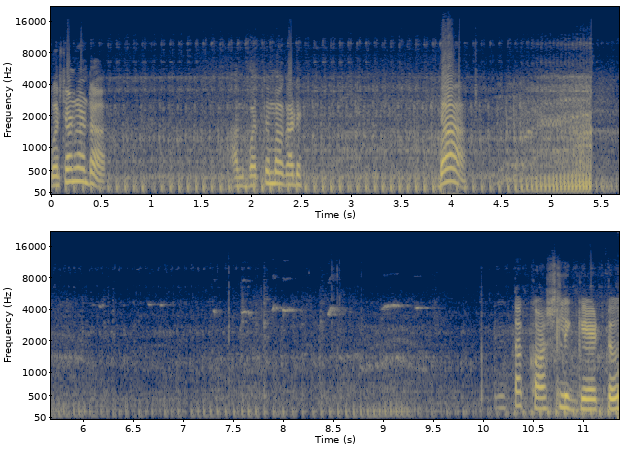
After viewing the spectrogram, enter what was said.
ಬಸ್ ಸ್ಟ್ಯಾಂಡ್ ಗಂಟ ಅಲ್ಲಿ ಬತ್ತಮ್ಮ ಗಾಡಿ ಬಾ ಇಂಥ ಕಾಸ್ಟ್ಲಿ ಗೇಟು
